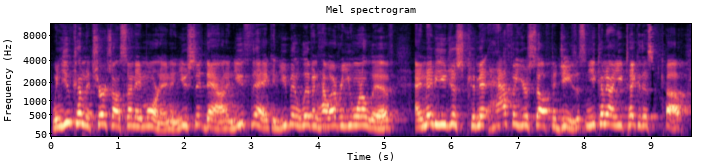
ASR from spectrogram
when you come to church on Sunday morning and you sit down and you think and you've been living however you want to live, and maybe you just commit half of yourself to Jesus, and you come down and you take this cup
